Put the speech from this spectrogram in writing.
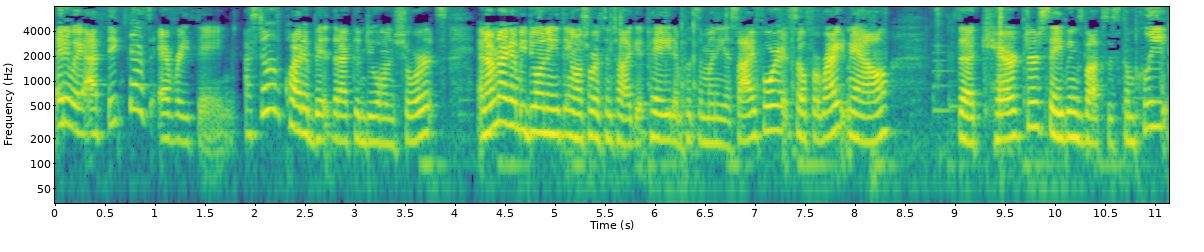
anyway, I think that's everything. I still have quite a bit that I can do on shorts. And I'm not going to be doing anything on shorts until I get paid and put some money aside for it. So for right now, the character savings box is complete.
